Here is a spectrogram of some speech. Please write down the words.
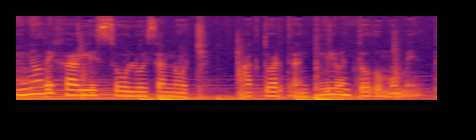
Y no dejarle solo esa noche, actuar tranquilo en todo momento.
